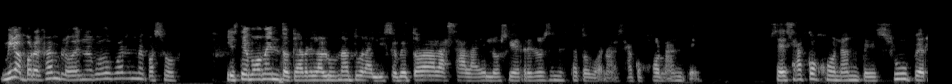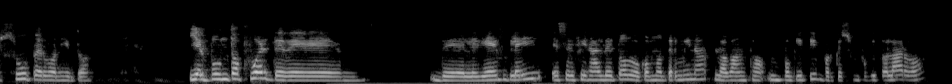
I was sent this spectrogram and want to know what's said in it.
Mira, por ejemplo, en el God of War me pasó. Y este momento que abre la luz natural y se ve toda la sala de los guerreros en esta todo, bueno, es acojonante. O sea, es acojonante, súper, súper bonito. Y el punto fuerte de, del gameplay es el final de todo, cómo termina. Lo avanzo un poquitín porque es un poquito largo.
